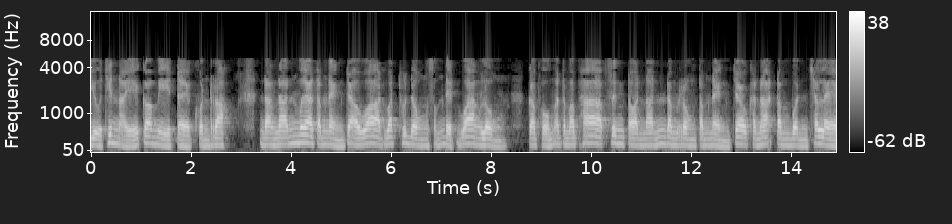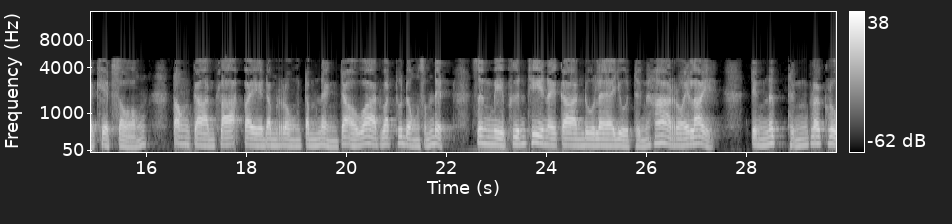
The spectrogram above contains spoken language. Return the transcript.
อยู่ที่ไหนก็มีแต่คนรัก ดังนั้นเมื่อตำแหน่งเจ้าวาดวัดทุดงสมเด็จว่างลงกับผมอัตมภาพซึ่งตอนนั้นดำรงตำแหน่งเจ้าคณะตำบลชะแลเขตสองต้องการพระไปดำรงตำแหน่งเจ้าอาวาสวัดทุดงสมเด็จ ซึ่งมีพื้นที่ในการดูแลอยู่ถึงห้าร้อยไร่ จึงนึกถึงพระครู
